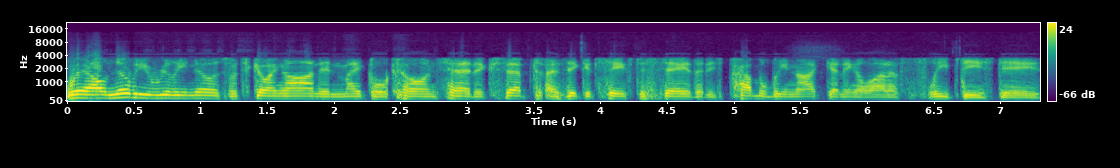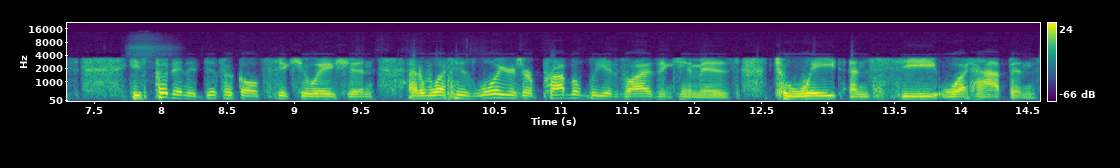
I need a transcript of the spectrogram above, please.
Well, nobody really knows what's going on in Michael Cohen's head, except I think it's safe to say that he's probably not getting a lot of sleep these days. He's put in a difficult situation, and what his lawyers are probably advising him is to wait and see what happens.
